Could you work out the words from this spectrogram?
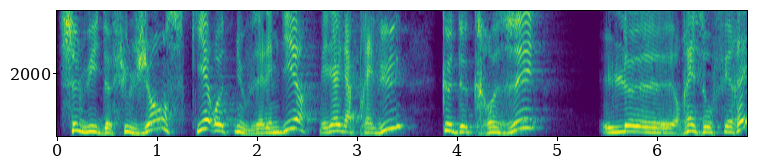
celui de Fulgence, qui est retenu. Vous allez me dire, mais là, il a prévu que de creuser le réseau ferré.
